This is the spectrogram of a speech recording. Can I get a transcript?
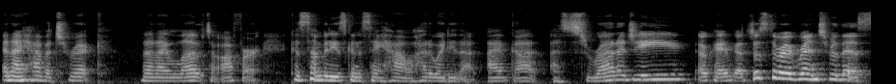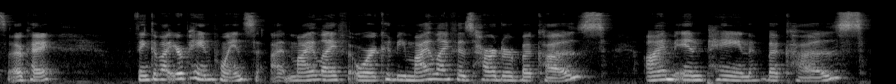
And I have a trick that I love to offer because somebody's going to say, How? How do I do that? I've got a strategy. Okay, I've got just the right wrench for this. Okay. Think about your pain points. My life, or it could be my life is harder because I'm in pain because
